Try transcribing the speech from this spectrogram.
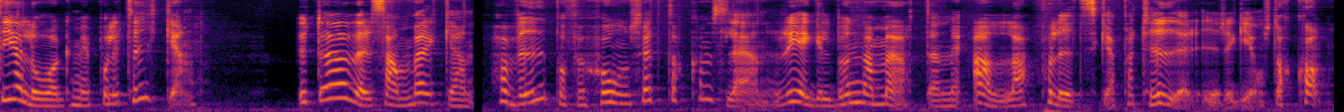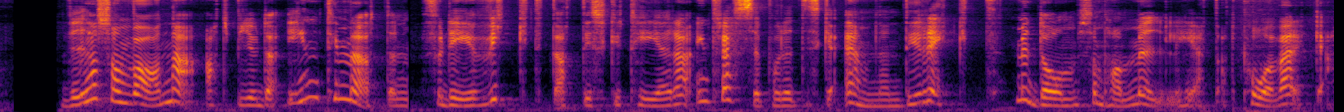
dialog med politiken. Utöver samverkan har vi på Funktionsrätt Stockholms län regelbundna möten med alla politiska partier i Region Stockholm. Vi har som vana att bjuda in till möten för det är viktigt att diskutera intressepolitiska ämnen direkt med de som har möjlighet att påverka.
